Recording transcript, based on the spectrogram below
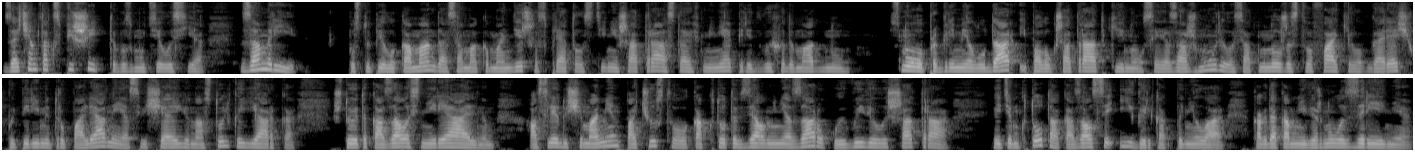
«Зачем так спешить-то?» — возмутилась я. «Замри!» Поступила команда, а сама командирша спряталась в тени шатра, оставив меня перед выходом одну. Снова прогремел удар, и полог шатра откинулся. Я зажмурилась от множества факелов, горящих по периметру поляны и освещая ее настолько ярко, что это казалось нереальным, а в следующий момент почувствовала, как кто-то взял меня за руку и вывел из шатра. Этим кто-то оказался Игорь, как поняла, когда ко мне вернулось зрение.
